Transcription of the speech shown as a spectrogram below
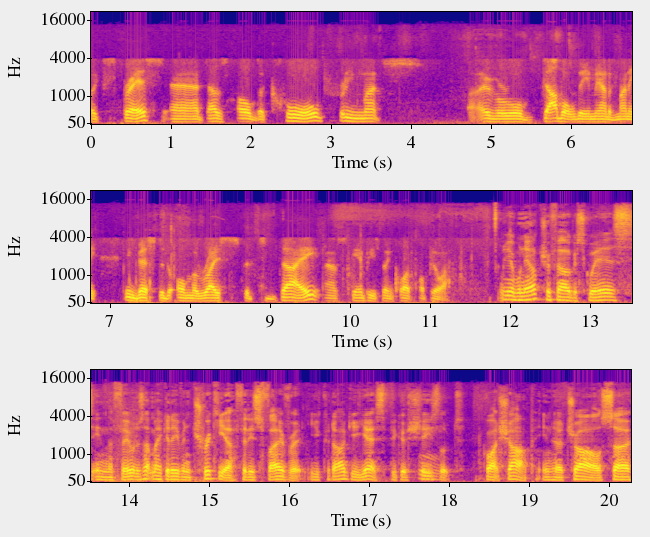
Express uh, does hold the call pretty much overall double the amount of money invested on the race. for today, uh, Scampi's been quite popular. Yeah, well, now Trafalgar Square's in the field. Does that make it even trickier for this favourite? You could argue yes, because she's mm. looked quite sharp in her trials. So,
